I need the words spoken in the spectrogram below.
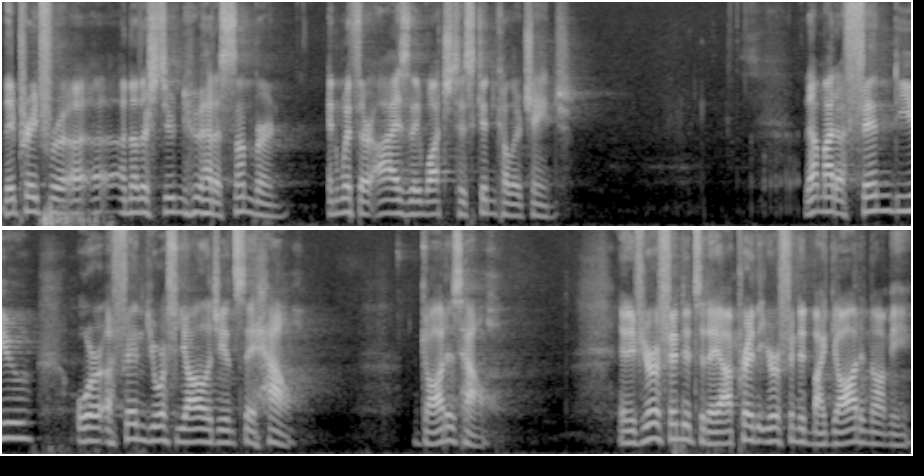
they prayed for a, a, another student who had a sunburn, and with their eyes, they watched his skin color change. That might offend you or offend your theology and say, How? God is how. And if you're offended today, I pray that you're offended by God and not me,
